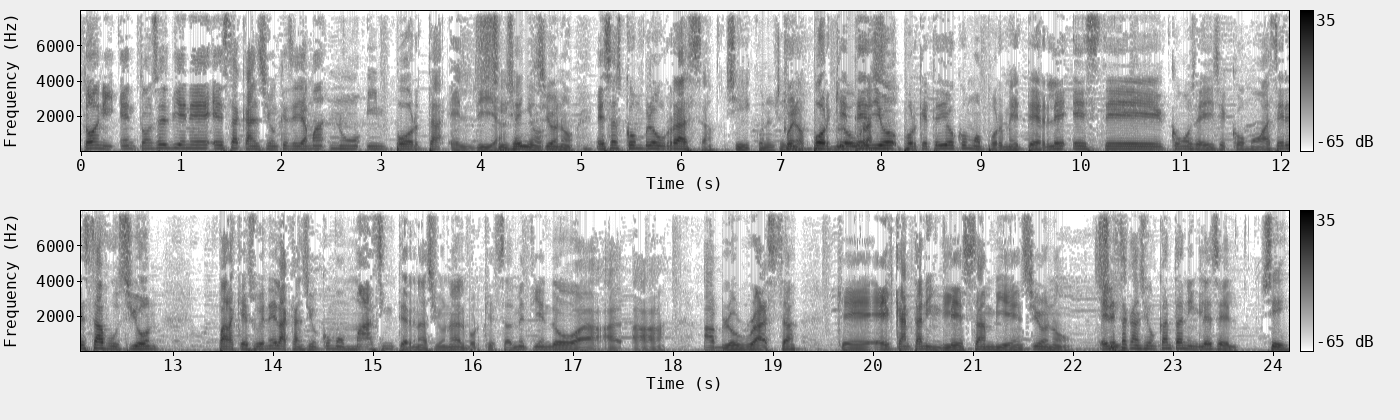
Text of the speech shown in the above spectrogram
Tony, Tony, entonces viene esta canción que se llama No importa el día. Sí, señor. ¿Sí o no? Esa es con Blow Rasta. Sí, con el señor. Bueno, ¿por qué, Blow te dio, ¿por qué te dio como por meterle este, ¿cómo se dice? Como hacer esta fusión para que suene la canción como más internacional, porque estás metiendo a, a, a, a Blow Rasta, que él canta en inglés también, ¿sí o no? En esta canción canta en inglés él. Sí.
